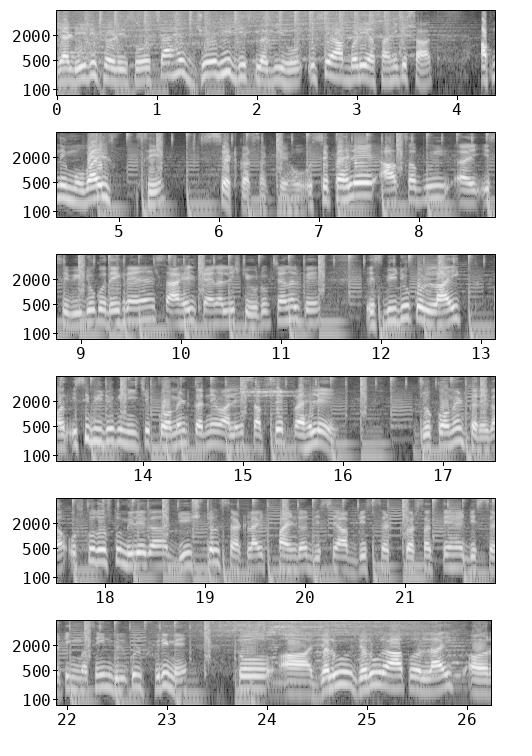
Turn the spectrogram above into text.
या डी डी फेडिस हो, चाहे जो भी डिश लगी हो, उसे आप बड़ी आसानी के साथ अपने मोबाइल से सेट कर सकते हो। उससे पहले आप सब इस वीडियो को देख रहे हैं, साहिल चैनलिस्ट यूट्यूब चैनल पे। इस वीडियो को लाइक और इसी वीडियो के नीचे कमेंट करने वाले सबसे पहले जो कमेंट करेगा उसको दोस्तों मिलेगा डिजिटल सेटेलाइट फाइंडर जिससे आप डिश सेट कर सकते हैं। डिश सेटिंग मशीन बिल्कुल फ्री में। तो ज़रूर ज़रूर आप लाइक और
